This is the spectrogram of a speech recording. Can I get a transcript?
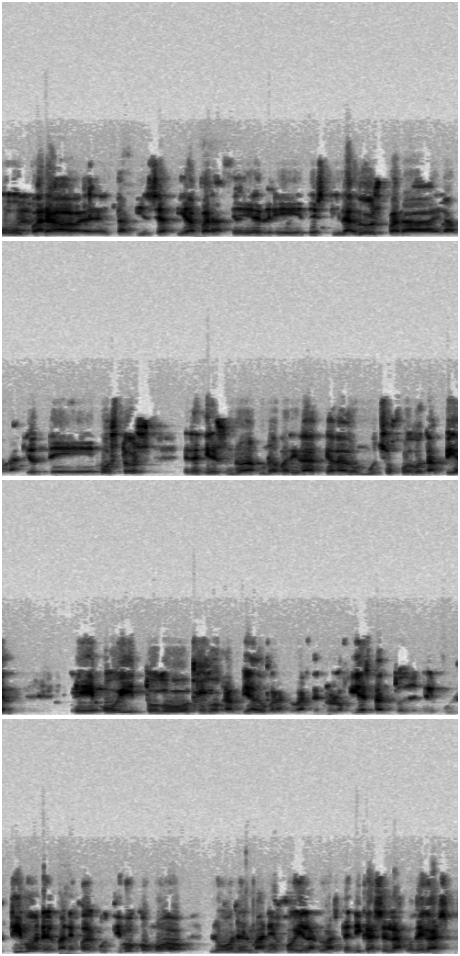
o para eh, también se hacía para hacer eh, destilados, para elaboración de mostos, es decir, es una, una variedad que ha dado mucho juego también. Hoy todo, todo ha cambiado con las nuevas tecnologías, tanto en el cultivo, en el manejo del cultivo, como Luego en el manejo y en las nuevas técnicas en las bodegas.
